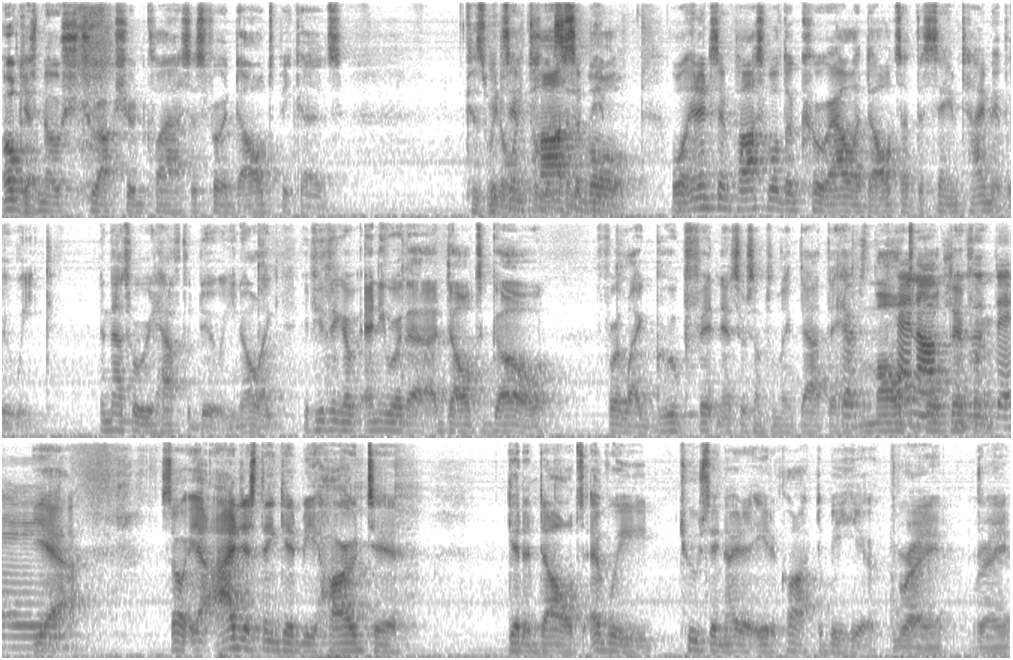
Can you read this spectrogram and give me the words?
Okay. There's no structured classes for adults because Because we it's don't like to listen to impossible. people. Well, and it's impossible to corral adults at the same time every week, and that's what we'd have to do. You know, like if you think of anywhere that adults go for like group fitness or something like that, they There's have 10 multiple options a different. day. Yeah. So yeah, I just think it'd be hard to get adults every Tuesday night at eight o'clock to be here. Right, right.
